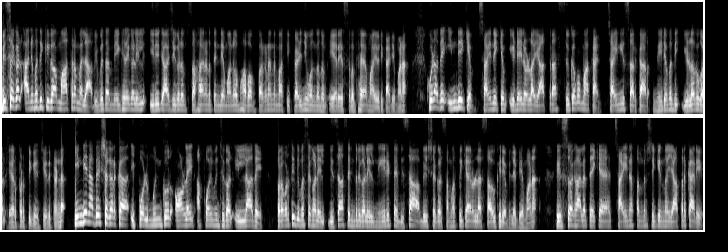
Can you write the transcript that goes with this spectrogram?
വിസകൾ അനുവദിക്കുക മാത്രമല്ല വിവിധ മേഖലകളിൽ ഇരു രാജ്യങ്ങളും സഹകരണത്തിന്റെ മനോഭാവം പ്രകടനമാക്കി കഴിഞ്ഞുവന്നതും ഏറെ ശ്രദ്ധേയമായ ഒരു കാര്യമാണ്. കൂടാതെ ഇന്ത്യക്കും ചൈനയ്ക്കും ഇടയിലുള്ള യാത്ര സുഗമമാക്കാൻ ചൈനീസ് സർക്കാർ നിരവധി ഇളവുകൾ ഏർപ്പെടുത്തുകയും ചെയ്തിട്ടുണ്ട്. ഇന്ത്യൻ അപേക്ഷകർക്ക് ഇപ്പോൾ മുൻകൂർ ഓൺലൈൻ അപ്പോയിന്റ്മെന്റുകൾ ഇല്ലാതെ പ്രവൃത്തി ദിവസങ്ങളിൽ വിസ സെന്ററുകളിൽ നേരിട്ട് വിസ അപേക്ഷകൾ സമർപ്പിക്കാനുള്ള സൗകര്യം ലഭ്യമാണ്. ഹ്രസ്വകാലത്തേക്ക് ചൈന സന്ദർശിക്കുന്ന യാത്രക്കാരെ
